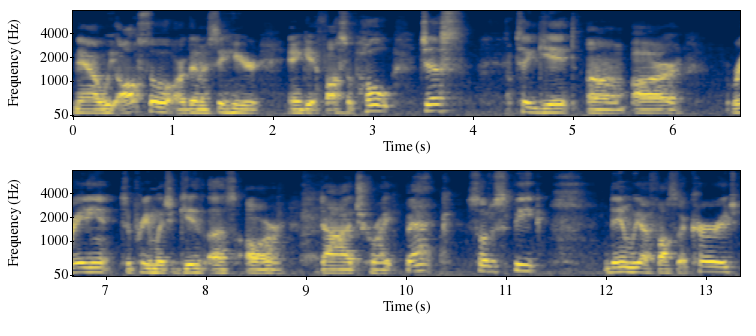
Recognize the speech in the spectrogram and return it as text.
Now we also are gonna sit here and get of Hope just to get um, our Radiant to pretty much give us our dodge right back, so to speak. Then we have Facet of Courage.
